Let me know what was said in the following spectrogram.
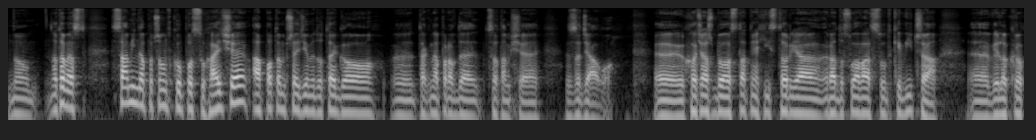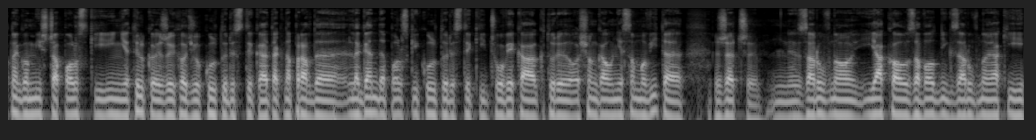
No, natomiast sami na początku posłuchajcie, a potem przejdziemy do tego e, tak naprawdę, co tam się zadziało. E, chociażby ostatnia historia Radosława Słodkiewicza, e, wielokrotnego mistrza Polski, nie tylko jeżeli chodzi o kulturystykę, tak naprawdę legendę polskiej kulturystyki, człowieka, który osiągał niesamowite rzeczy, zarówno jako zawodnik, zarówno jak i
